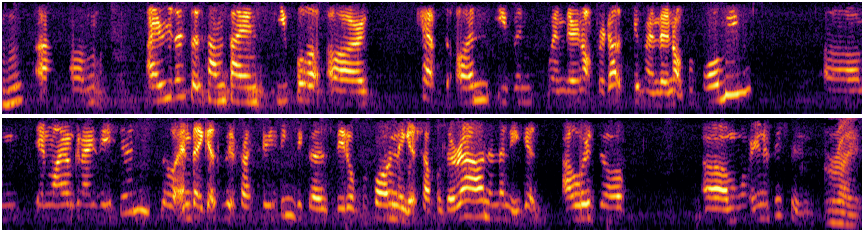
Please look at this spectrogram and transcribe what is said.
Uh, um, I realize that sometimes people are kept on even when they're not productive and they're not performing um, in my organization. So, and that gets a bit frustrating because they don't perform, they get shuffled around, and then it gets our job um, more inefficient. Right.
